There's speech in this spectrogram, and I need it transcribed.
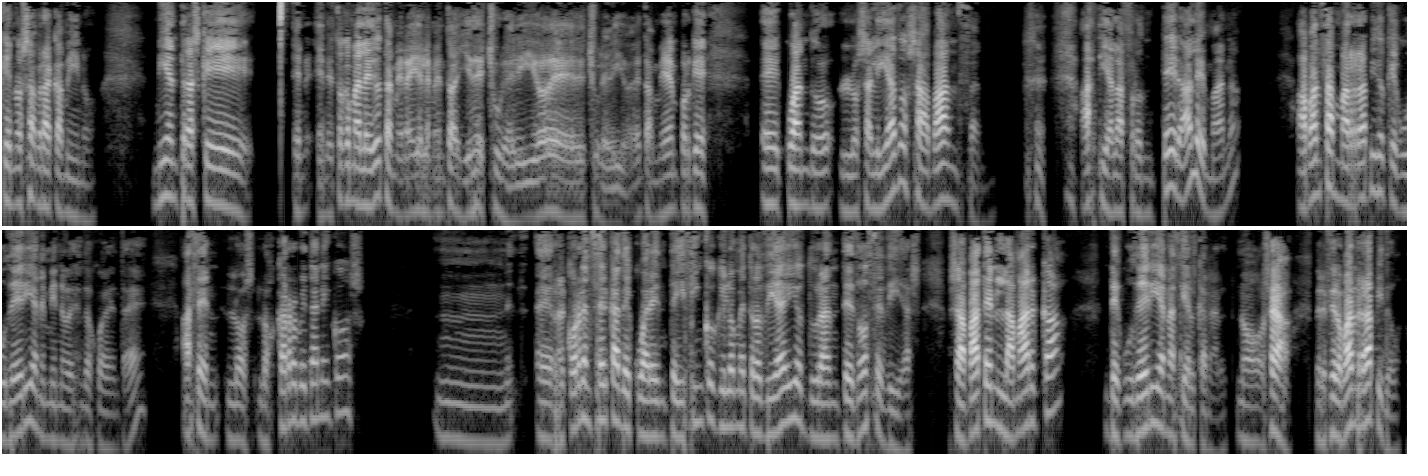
que no sabrá camino. Mientras que en, esto que me ha leído también hay elementos allí de chulerío, de, chulerío, ¿eh? también, porque eh, cuando los aliados avanzan hacia la frontera alemana, avanzan más rápido que Guderian en 1940. ¿eh? Hacen los, los carros británicos mm, recorren cerca de 45 kilómetros diarios durante 12 días. O sea, baten la marca de Guderian hacia el canal. No, o sea, me refiero, van rápido.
